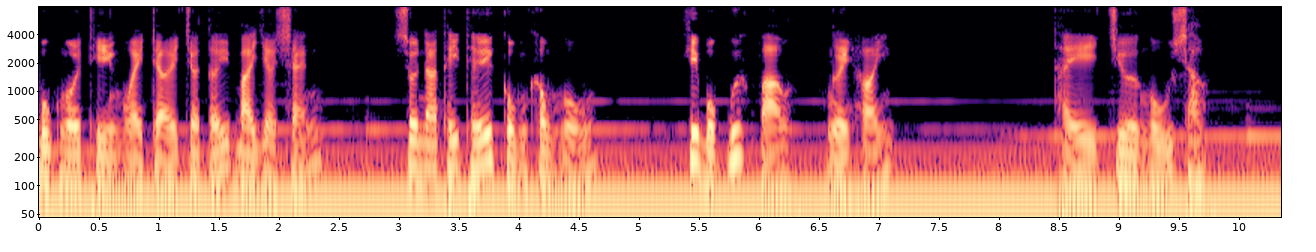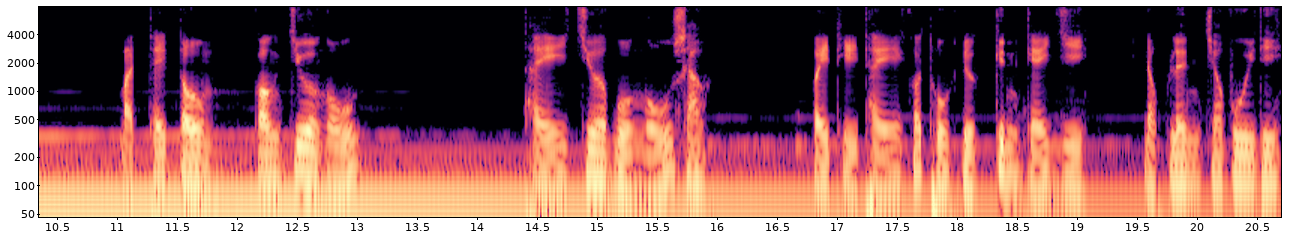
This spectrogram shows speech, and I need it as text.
Bụt ngồi thiền ngoài trời cho tới 3 giờ sáng. Sona thấy thế cũng không ngủ. Khi Bụt bước vào, người hỏi Thầy chưa ngủ sao? Bạch Thế Tôn, con chưa ngủ. Thầy chưa buồn ngủ sao? Vậy thì thầy có thuộc được kinh kệ gì? Đọc lên cho vui đi.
